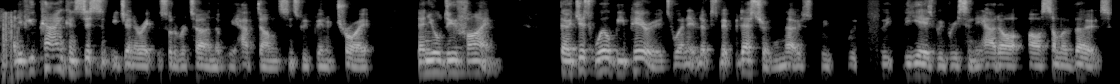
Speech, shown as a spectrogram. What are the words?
And if you can consistently generate the sort of return that we have done since we've been at Troy, then you'll do fine. There just will be periods when it looks a bit pedestrian, and those we, we, the years we've recently had are, are some of those.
